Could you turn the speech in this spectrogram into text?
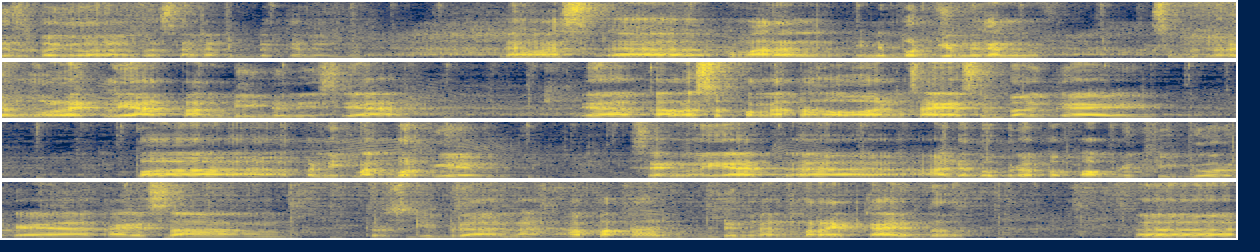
Saya sebagai orang tua sangat deg-degan ini. Nah mas, eh, kemarin ini board game ini kan sebenarnya mulai kelihatan di Indonesia. Ya, kalau sepengetahuan saya sebagai pe- penikmat board game, saya ngelihat eh, ada beberapa public figure kayak Kaisang, terus Gibran. Nah, apakah dengan mereka itu eh,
